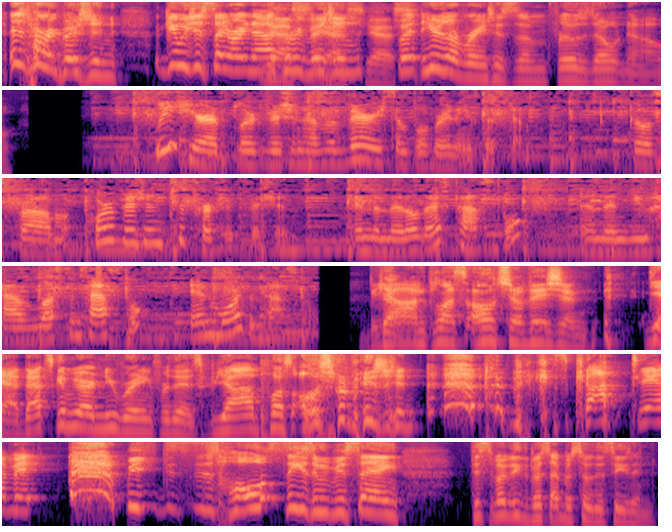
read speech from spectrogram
it's Perfect Vision. Can we just say right now, it's Yes, Perfect Vision? yes, yes. But here's our rating system for those that don't know. We here at Blurred Vision have a very simple rating system. It goes from poor vision to perfect vision. In the middle, there's passable, and then you have less than passable and more than passable. Beyond plus ultra vision. Yeah, that's gonna be our new rating for this Beyond Plus Ultra Vision because God damn it, we this, this whole season we've been saying this might be the best episode of the season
